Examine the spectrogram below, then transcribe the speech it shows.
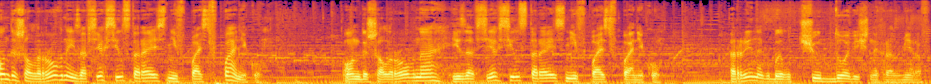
Он дышал ровно, изо всех сил стараясь не впасть в панику. Он дышал ровно, изо всех сил стараясь не впасть в панику. Рынок был чудовищных размеров.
